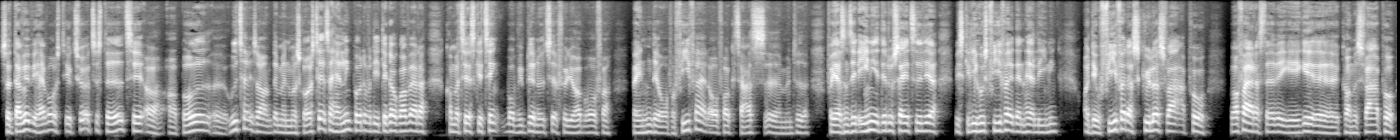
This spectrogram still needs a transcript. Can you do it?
Så der vil vi have vores direktør til stede til at, at både øh, udtale sig om det, men måske også til at tage handling på det, fordi det kan jo godt være, at der kommer til at ske ting, hvor vi bliver nødt til at følge op over for, hvad enten det er over for FIFA eller over for Katars øh, myndigheder. For jeg er sådan set enig i det, du sagde tidligere. Vi skal lige huske FIFA i den her ligning. Og det er jo FIFA, der skylder svar på, hvorfor er der stadigvæk ikke øh, kommet svar på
